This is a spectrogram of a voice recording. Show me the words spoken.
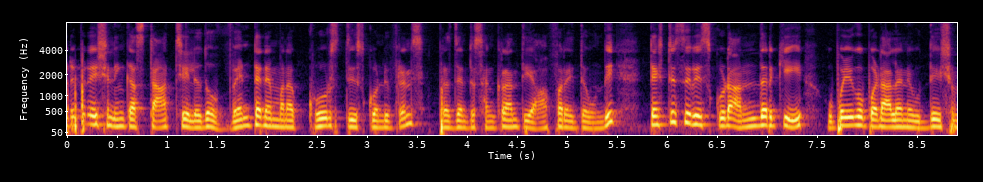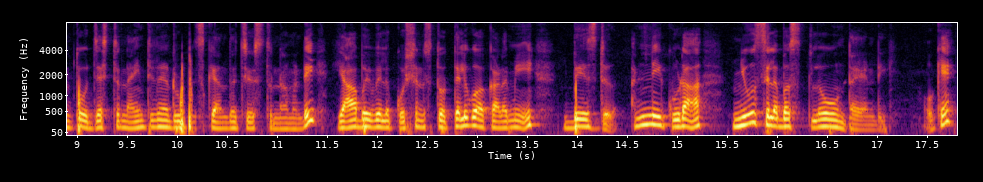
ప్రిపరేషన్ ఇంకా స్టార్ట్ చేయలేదో వెంటనే మన కోర్స్ తీసుకోండి ఫ్రెండ్స్. ప్రజెంట్ సంక్రాంతి ఆఫర్ అయితే ఉంది. టెస్ట్ సిరీస్ కూడా అందరికీ ఉపయోగపడాలనే ఉద్దేశంతో జస్ట్ నైంటీ నైన్ రూపీస్కి అందజేస్తున్నామండి యాభై వేల క్వశ్చన్స్తో తెలుగు అకాడమీ బేస్డ్ అన్నీ కూడా న్యూ సిలబస్లో ఉంటాయండి. Okay?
